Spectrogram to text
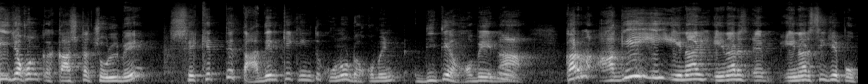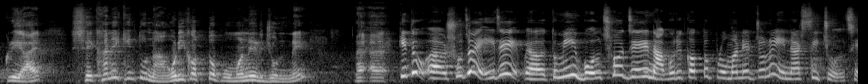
এই যখন কাজটা চলবে সেক্ষেত্রে তাদেরকে কিন্তু কোনো ডকুমেন্ট দিতে হবে না। কারণ আগেই এই এনআর এনআর এনআরসি যে প্রক্রিয়ায় সেখানে কিন্তু নাগরিকত্ব প্রমাণের জন্যে কিন্তু সুজয় এই যে তুমি বলছো যে নাগরিকত্ব প্রমাণের জন্য এনআরসি চলছে।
